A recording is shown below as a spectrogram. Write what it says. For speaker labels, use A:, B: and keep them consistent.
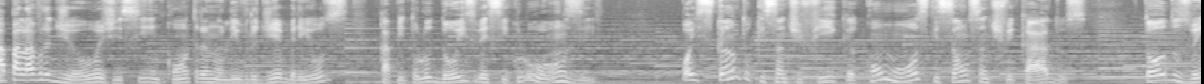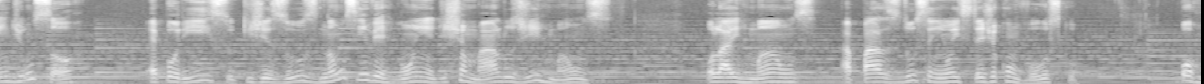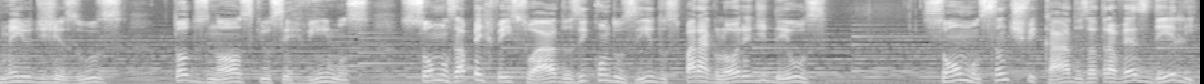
A: A palavra de hoje se encontra no livro de Hebreus, capítulo 2, versículo 11. Pois tanto que santifica como os que são santificados, todos vêm de um só. É por isso que Jesus não se envergonha de chamá-los de irmãos. Olá, irmãos, a paz do Senhor esteja convosco. Por meio de Jesus, todos nós que o servimos somos aperfeiçoados e conduzidos para a glória de Deus. Somos santificados através dele,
